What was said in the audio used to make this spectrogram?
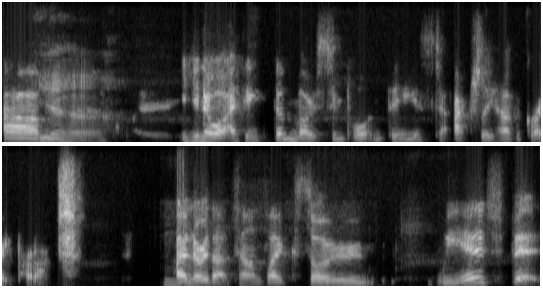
Um, yeah, You know. I think the most important thing is to actually have a great product. I know that sounds like so weird, but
